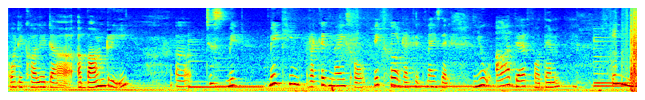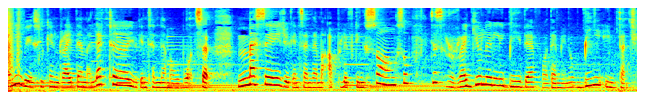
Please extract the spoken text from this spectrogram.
what I call it uh, a boundary, uh, just make make him recognize or make her recognize that you are there for them in many ways you can write them a letter you can send them a whatsapp message you can send them an uplifting song so just regularly be there for them you know be in touch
